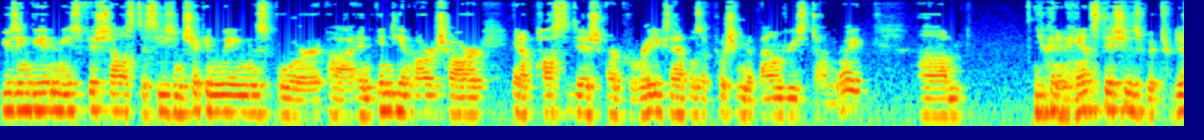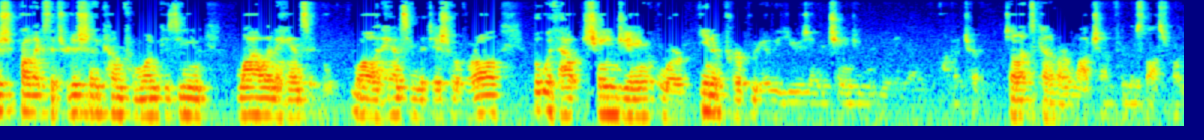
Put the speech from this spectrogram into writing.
using Vietnamese fish sauce to season chicken wings or uh, an Indian achar in a pasta dish are great examples of pushing the boundaries done right. Um, you can enhance dishes with products that traditionally come from one cuisine while enhancing, while enhancing the dish overall, but without changing or inappropriately using or changing the meaning of, a term. So that's kind of our watch out for this last one.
